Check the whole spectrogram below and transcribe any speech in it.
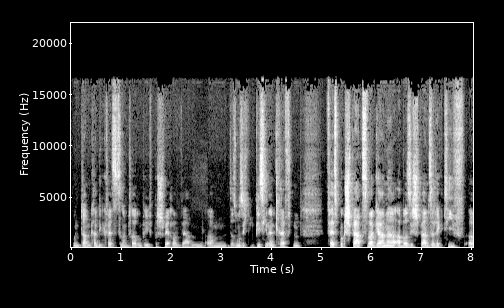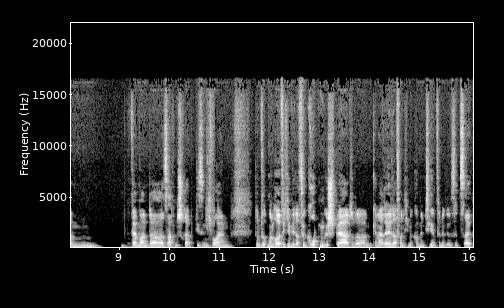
und dann kann die Quest zu einem teuren Briefbeschwerer werden. Ähm, das muss ich ein bisschen entkräften. Facebook sperrt zwar gerne, aber sie sperren selektiv. Ähm, wenn man da Sachen schreibt, die sie nicht wollen, dann wird man häufig entweder für Gruppen gesperrt oder generell davon nicht mehr kommentieren für eine gewisse Zeit.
